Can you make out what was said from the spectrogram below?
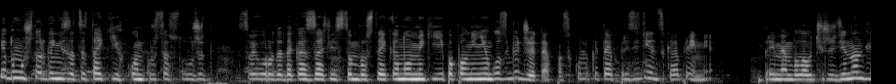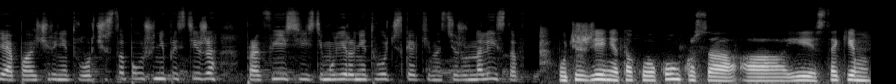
Я думаю, что организация таких конкурсов служит своего рода доказательством роста экономики и пополнения госбюджета, поскольку это президентская премия. Премия была учреждена для поощрения творчества, повышения престижа профессии и стимулирования творческой активности журналистов. Учреждение такого конкурса а, и с таким,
